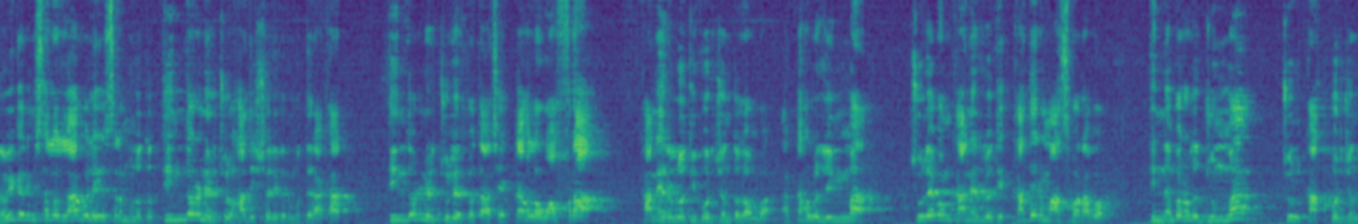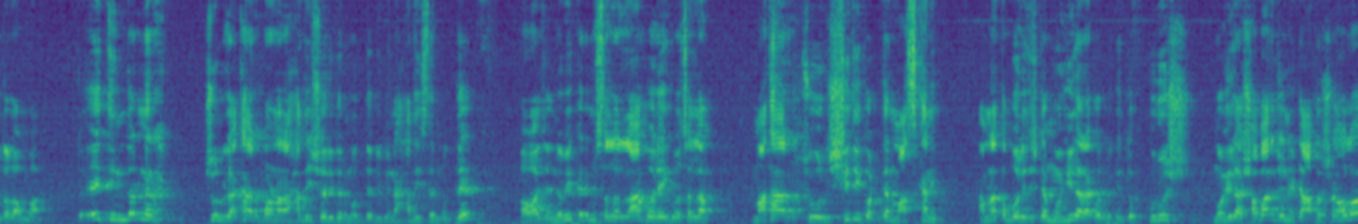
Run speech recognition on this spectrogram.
নবী করিম সাল্লাহ আলহিহাস্লাম মূলত তিন ধরনের চুল হাদিস শরীফের মধ্যে রাখার তিন ধরনের চুলের কথা আছে। একটা হলো ওয়াফরা, কানের লতি পর্যন্ত লম্বা। একটা হলো লিম্মা, চুল এবং কানের লতি কাঁধের মাছ বরাবর। তিন নম্বর হলো জুম্মা, চুল কাঁধ পর্যন্ত লম্বা। তো এই তিন ধরনের চুল রাখার বর্ণনা হাদিস শরীফের মধ্যে, বিভিন্ন হাদিসের মধ্যে পাওয়া যায়। নবী করিম সাল্লাহ আলহি মাথার চুল সিঁড়ি করতেন মাঝখানে। আমরা তো বলি যেটা মহিলারা করবে, কিন্তু পুরুষ, মহিলা সবার জন্য এটা আদর্শ হলো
